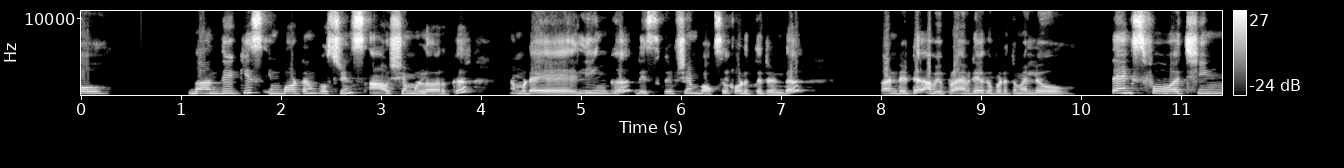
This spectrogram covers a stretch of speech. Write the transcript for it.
ഗാന്ധി കിസ് ഇമ്പോർട്ടന്റ് ക്വസ്റ്റ്യൻസ് ആവശ്യമുള്ളവർക്ക് നമ്മുടെ ലിങ്ക് ഡിസ്ക്രിപ്ഷൻ ബോക്സിൽ കൊടുത്തിട്ടുണ്ട്. കണ്ടിട്ട് അഭിപ്രായം രേഖപ്പെടുത്തുമല്ലോ. Thanks for watching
